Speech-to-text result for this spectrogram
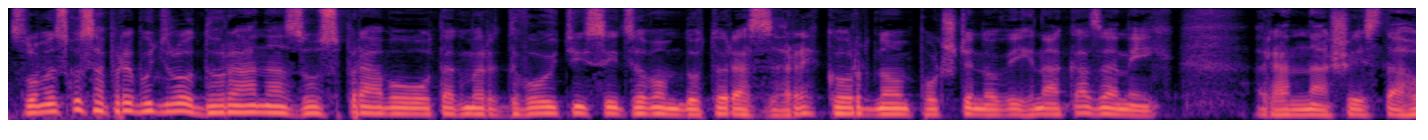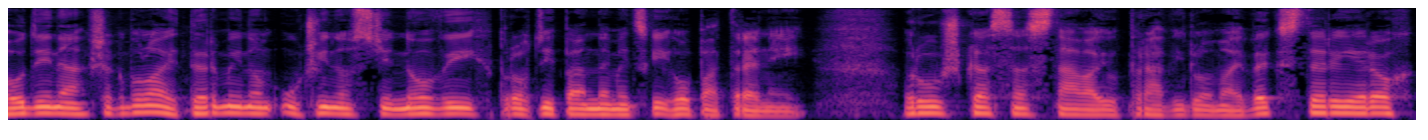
Slovensko sa prebudilo do rána so správou o takmer dvojtisícovom doteraz rekordnom počte nových nakazených. Ranná 6. hodina však bola aj termínom účinnosti nových protipandemických opatrení. Rúška sa stávajú pravidlom aj v exteriéroch,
